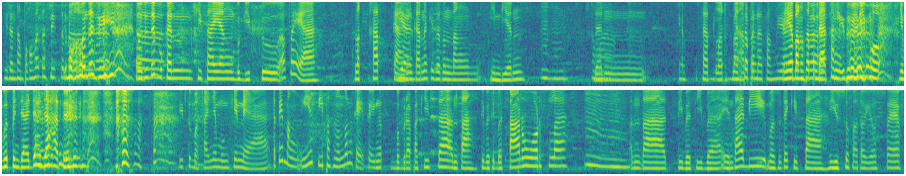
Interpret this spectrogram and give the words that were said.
Ya, tentang Pocahontas sih. Ya, tentang- Pocahontas sih. Maksudnya bukan kisah yang begitu apa ya lekat kan Iya. karena kisah tentang Indian mm-mm, sama dan ya, settlers bangsa pendatang. Ya, itu. bangsa pendatang itu tadi mau nyebut penjajah jahat ya. itu makanya mungkin ya. Tapi emang iya sih pas nonton kayak keinget beberapa kisah entah tiba-tiba Star Wars lah, Mm, entah tiba-tiba yang tadi maksudnya kisah Yusuf atau Yosef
